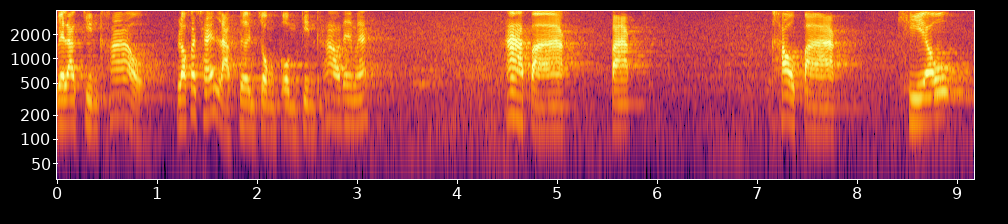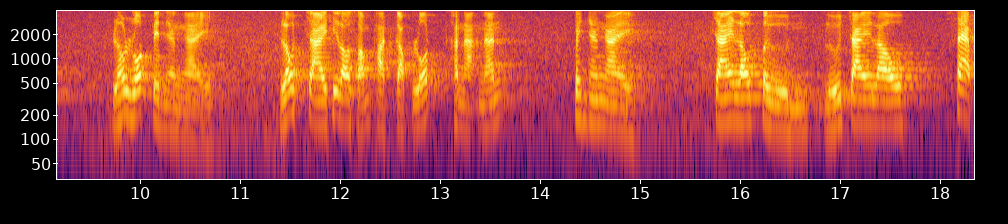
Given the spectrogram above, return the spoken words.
เวลากินข้าว เราก็ใช้หลักเดินจงกรมกินข้าวได้ไหมอ้าปากปากเข้าปากเคี้ยวแล้วรสเป็นยังไง แล้วใจที่เราสัมผัสกับรสขณะนั้นเป็นยังไง ใจเราตื่นหรือใจเราแซบ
